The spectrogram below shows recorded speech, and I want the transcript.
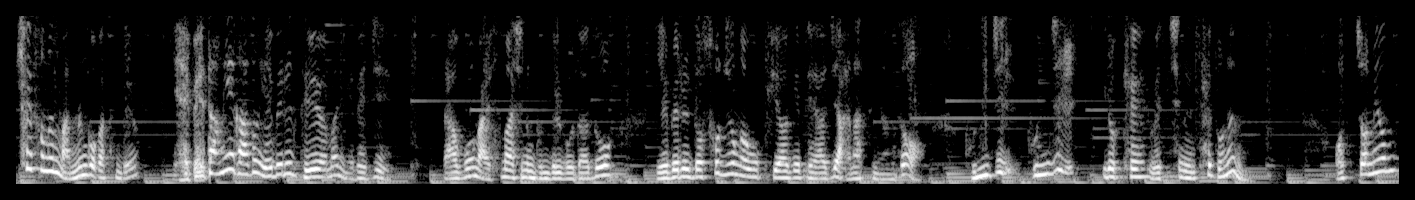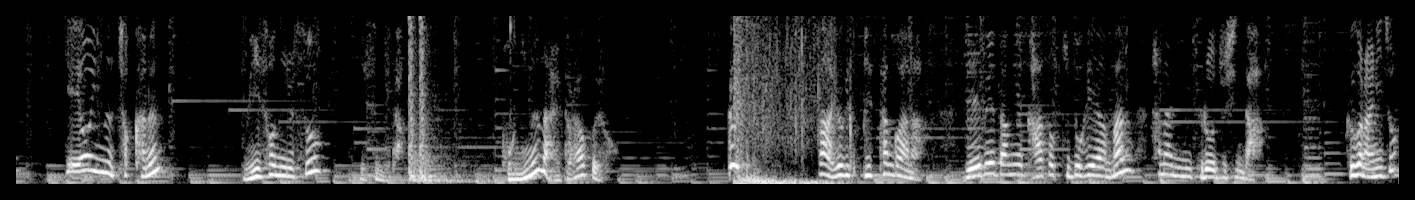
최선은 맞는 것 같은데요. 예배당에 가서 예배를 드려야만 예배지. 라고 말씀하시는 분들보다도 예배를 더 소중하고 귀하게 대하지 않았으면서 본질, 본질 이렇게 외치는 태도는 어쩌면 깨어있는 척하는 위선일 수 있습니다. 본인은 알더라고요. 끝! 아, 여기서 비슷한 거 하나. 예배당에 가서 기도해야만 하나님이 들어주신다. 그건 아니죠?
